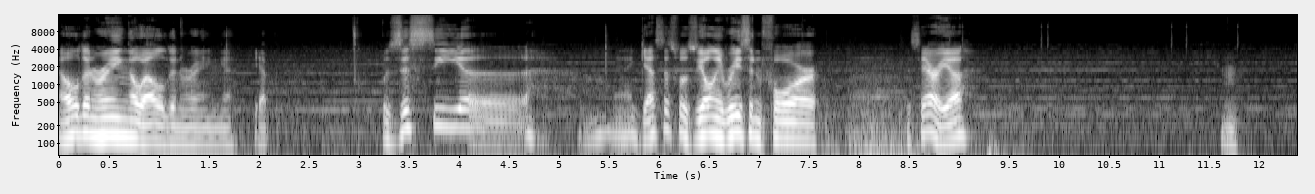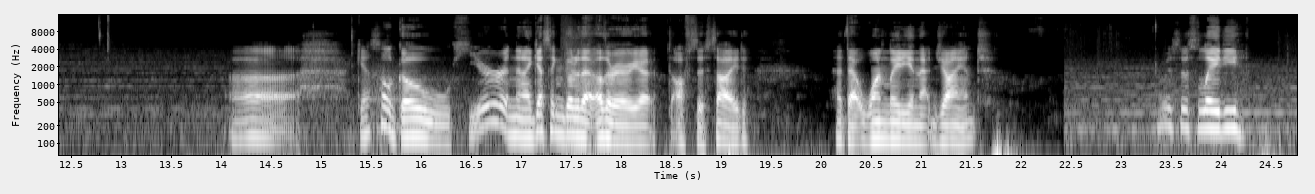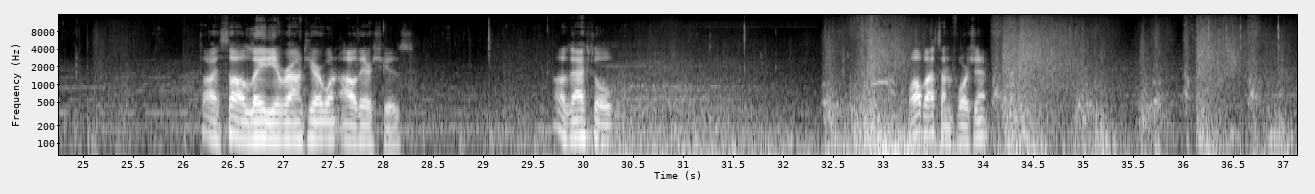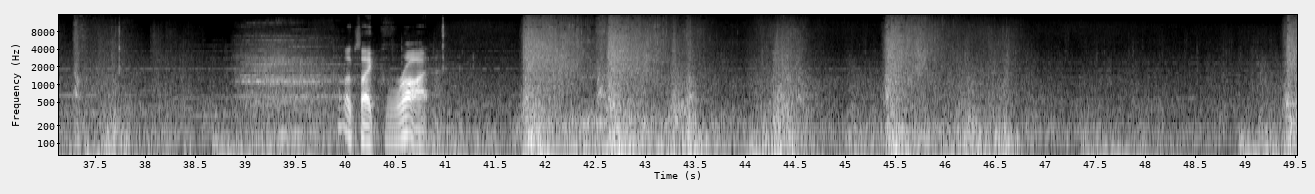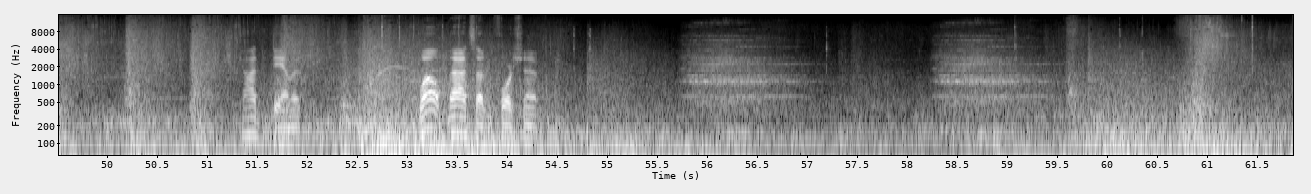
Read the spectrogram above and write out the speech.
Elden Ring, oh Elden Ring. Yep. Was this the, uh... I guess this was the only reason for this area. Hmm. Uh... I guess I'll go here, and then I guess I can go to that other area off the side. Had that one lady and that giant. Where's this lady? Thought I saw a lady around here. One. Oh, there she is. Oh, the actual. Well, that's unfortunate. That looks like rot. God damn it. Well, that's unfortunate.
